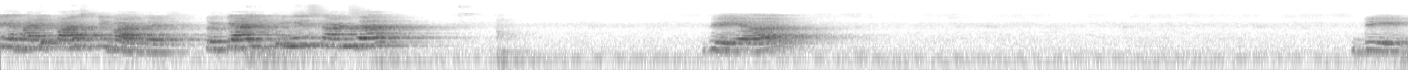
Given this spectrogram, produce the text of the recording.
ये हमारी पास्ट की बात है। तो क्या लिखेंगे इसका answer where did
